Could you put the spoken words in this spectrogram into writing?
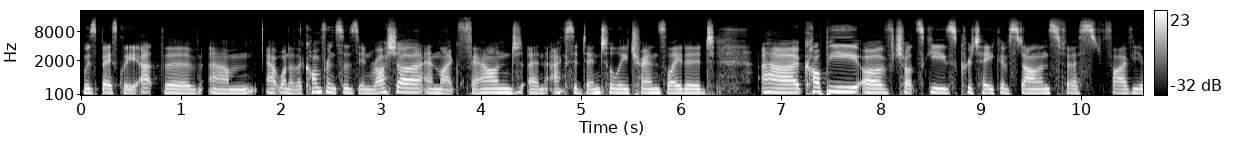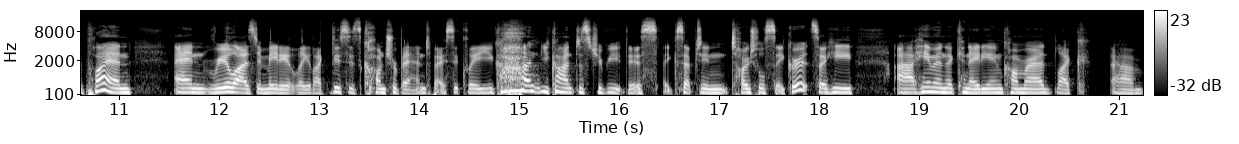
was basically at the um, at one of the conferences in Russia and like found an accidentally translated uh, copy of Trotsky's critique of Stalin's first five year plan and realized immediately like this is contraband basically. You can't you can't distribute this except in total secret. So he uh, him and a Canadian comrade like um,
